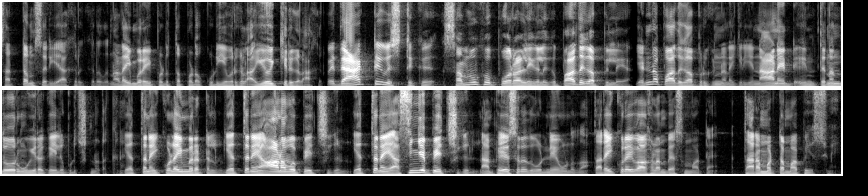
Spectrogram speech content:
சட்டம் சரியாக இருக்கிறது நடைமுறைப்படுத்தப்படக்கூடியவர்கள் அயோக்கியர்களாக இந்த ஆக்டிவிஸ்ட்டுக்கு சமூக போராளிகளுக்கு பாதுகாப்பு இல்லையா? என்ன பாதுகாப்பு இருக்குன்னு நினைக்கிறீங்க? நானே தினந்தோறும் உயிரை கையில் பிடிச்சிட்டு நடக்கிறேன். எத்தனை கொலை மிரட்டல்கள் எத்தனை ஆணவ பேச்சுகள் எத்தனை அசிங்க பேச்சுகள் நான் பேசுறது ஒன்றே ஒன்று தான் தரைக்குறைவாகலாம் பேச மாட்டேன் தரமட்டமாக பேசுவேன்.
